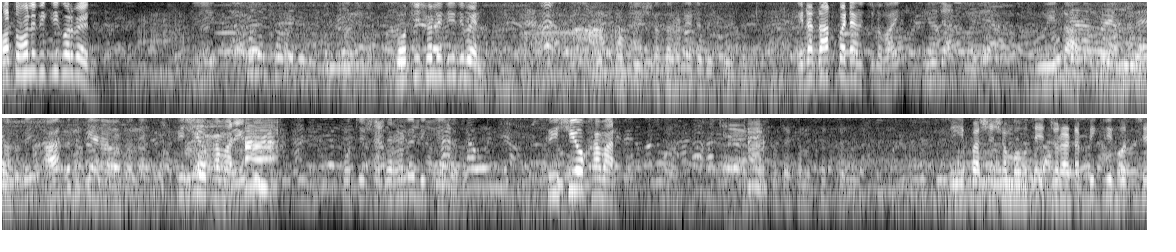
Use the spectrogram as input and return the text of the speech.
কত হলে বিক্রি করবেন? পঁচিশ হলে দিয়ে দেবেন? পঁচিশ হাজার হলে এটা বিক্রি হয়ে যাবে। এটা দাঁত কয়টা হয়েছিল ভাই? দুই দাঁত। কৃষিও খামার পঁচিশ হাজার হলে বিক্রি হয়ে যাবে। কৃষিও খামার। চেষ্টা করছি। যে এ পাশে সম্ভবত এই জোড়াটা বিক্রি হচ্ছে।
